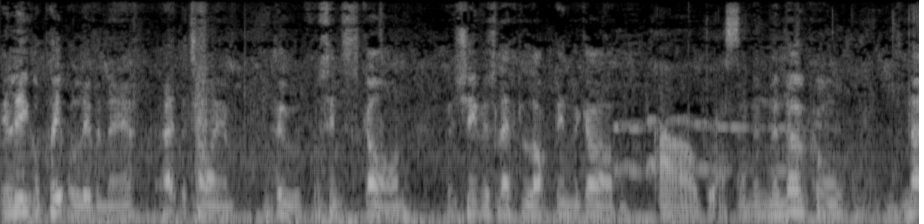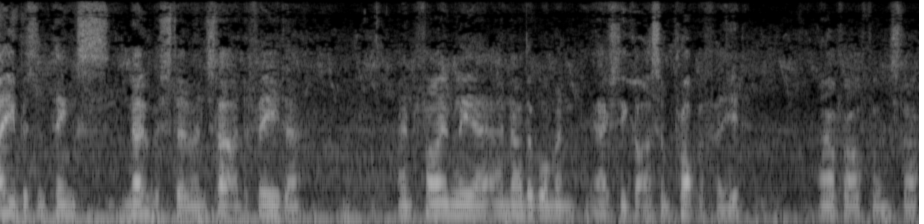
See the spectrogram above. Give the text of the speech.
illegal people living there at the time who since gone, but she was left locked in the garden. Oh, bless her. And then the local neighbours and things noticed her and started to feed her. And finally, uh, another woman actually got her some proper feed, alfalfa and stuff.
